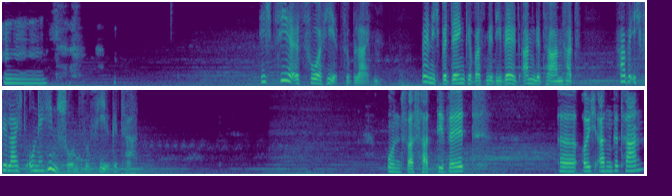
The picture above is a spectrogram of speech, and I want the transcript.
Hm. Ich ziehe es vor, hier zu bleiben. Wenn ich bedenke, was mir die Welt angetan hat, habe ich vielleicht ohnehin schon zu viel getan. Und was hat die Welt äh, euch angetan?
